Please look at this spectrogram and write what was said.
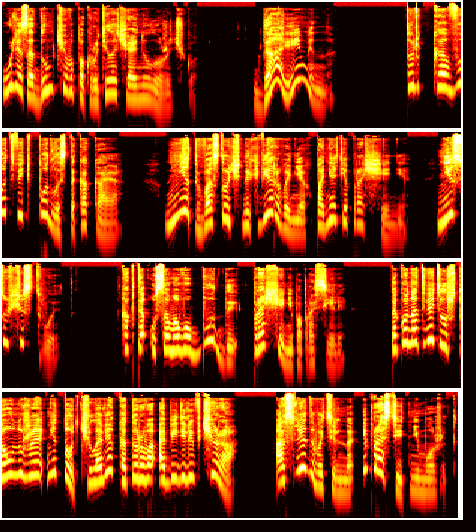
Уля задумчиво покрутила чайную ложечку. Да, именно. Только вот ведь подлость-то какая. Нет в восточных верованиях понятия прощения. Не существует. Как-то у самого Будды прощения попросили. Так он ответил, что он уже не тот человек, которого обидели вчера, а, следовательно, и простить не может.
